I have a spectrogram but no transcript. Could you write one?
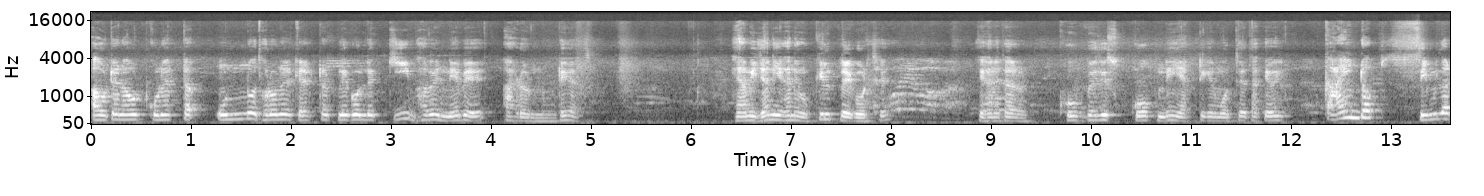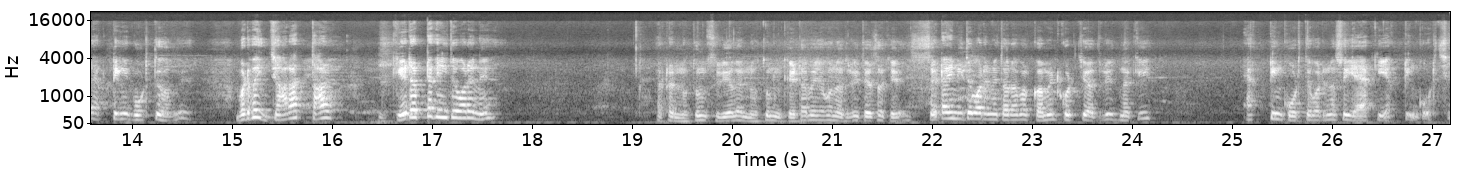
আউট অ্যান্ড আউট কোনো একটা অন্য ধরনের ক্যারেক্টার প্লে করলে কীভাবে নেবে? আর অন্য ঠিক আছে? হ্যাঁ আমি জানি এখানে উকিল প্লে করছে। এখানে তার খুব বেশি স্কোপ নেই অ্যাক্টিংয়ের মধ্যে। তাকে ওই কাইন্ড অফ সিমিলার অ্যাক্টিংই করতে হবে। বাট ভাই, যারা তার গেট আপটাকে নিতে পারেনি, একটা নতুন সিরিয়ালের নতুন গেট আপে যখন অদ্রিত এসেছে, সেটাই নিতে পারেনি, তারা আবার কমেন্ট করছে অদ্রিত নাকি অ্যাক্টিং করতে পারে না, সেই একই অ্যাক্টিং করছে।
